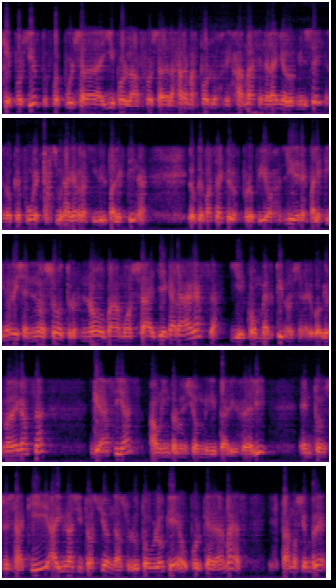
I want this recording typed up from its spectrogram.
que por cierto fue expulsada de allí por la fuerza de las armas por los de Hamas en el año 2006, en lo que fue casi una guerra civil palestina. Lo que pasa es que los propios líderes palestinos dicen nosotros no vamos a llegar a Gaza y convertirnos en el gobierno de Gaza gracias a una intervención militar israelí. Entonces aquí hay una situación de absoluto bloqueo porque además estamos siempre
